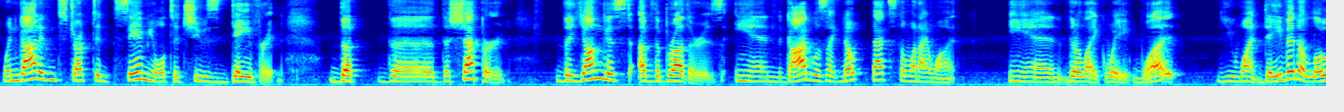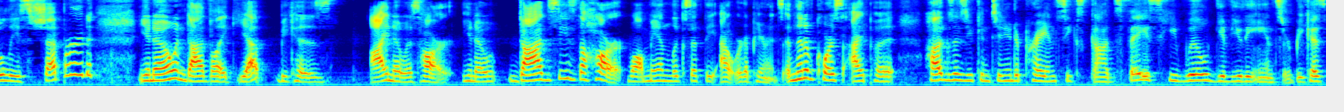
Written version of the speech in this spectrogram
When God instructed Samuel to choose David, the the the shepherd, the youngest of the brothers, and God was like, "Nope, that's the one I want." And they're like, "Wait, what? You want David, a lowly shepherd?" You know, and God's like, "Yep, because I know his heart. You know, God sees the heart while man looks at the outward appearance. And then, of course, I put hugs as you continue to pray and seek God's face. He will give you the answer because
